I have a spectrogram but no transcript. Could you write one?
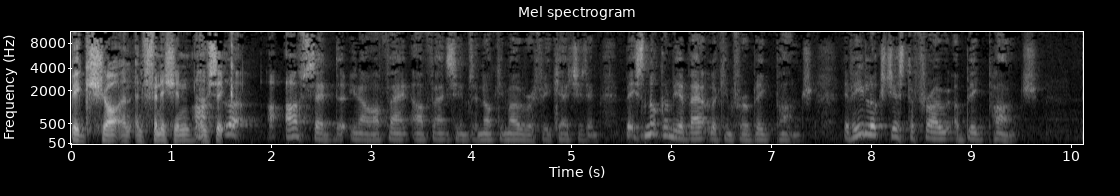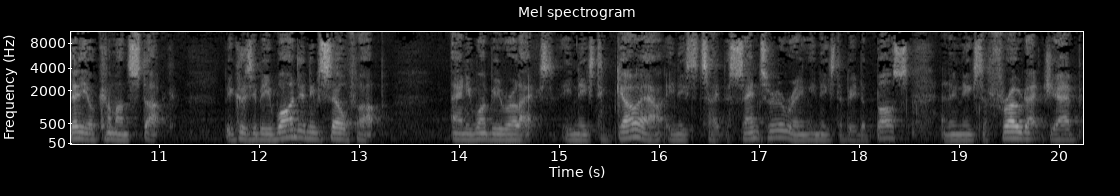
big shot and, and finishing I- oh Usyk? look, I've said that you know I, fan, I fancy him to knock him over if he catches him, but it's not going to be about looking for a big punch. If he looks just to throw a big punch, then he'll come unstuck because he'll be winding himself up and he won't be relaxed. He needs to go out. He needs to take the centre of the ring. He needs to be the boss, and he needs to throw that jab.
